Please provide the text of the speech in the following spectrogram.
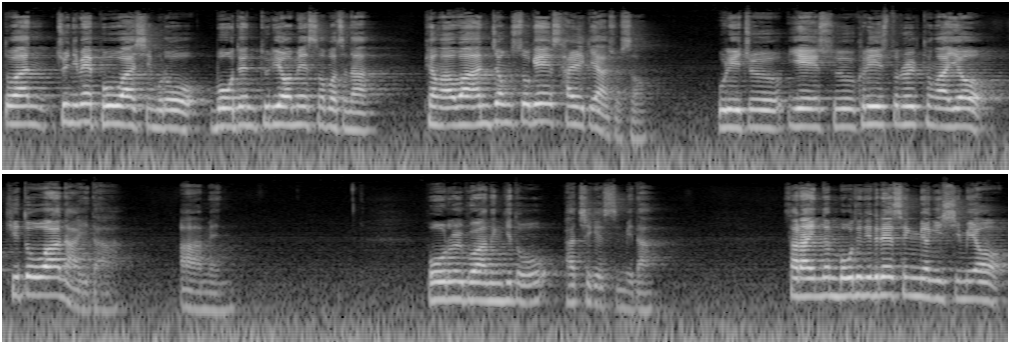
또한 주님의 보호하심으로 모든 두려움에서 벗어나 평화와 안정 속에 살게 하소서. 우리 주 예수 그리스도를 통하여 기도하나이다. 아멘. 보호를 구하는 기도 바치겠습니다. 살아있는 모든 이들의 생명이시며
